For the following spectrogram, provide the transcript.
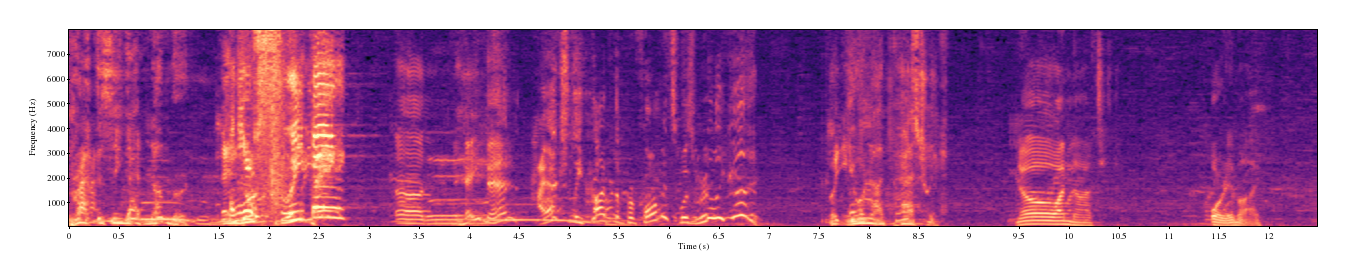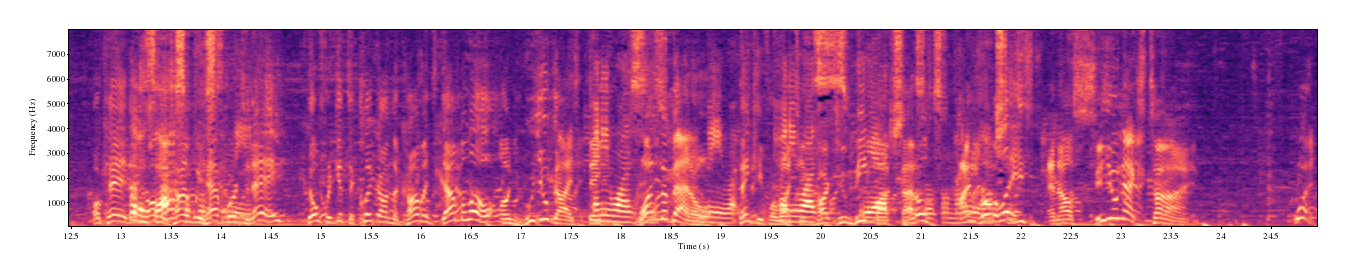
practicing that number. And, And you're sleeping? Uh, hey man, I actually thought the performance was really good. But you're not Patrick. No, I'm not. Or am I? Okay, that's all the time we have to for mean? today. Don't forget to click on the comments down below on who you guys think Pennywise won the battle. Thank you for watching Cartoon Beatbox Battles. I'm reactions. Verbalase, and I'll see you next time. What?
